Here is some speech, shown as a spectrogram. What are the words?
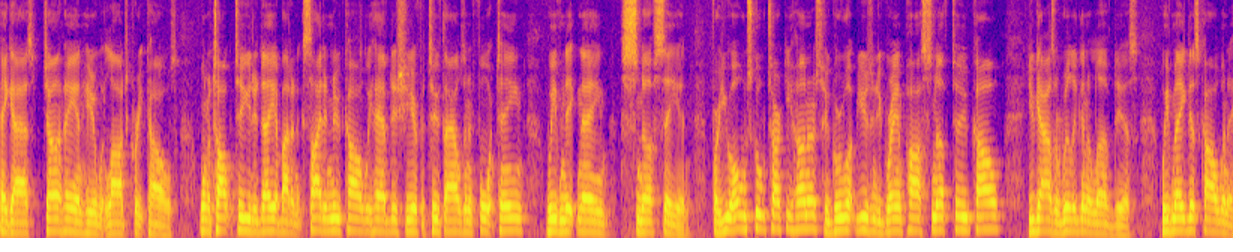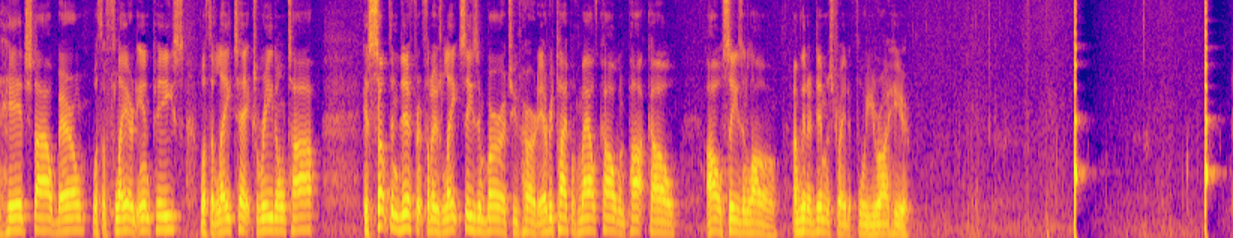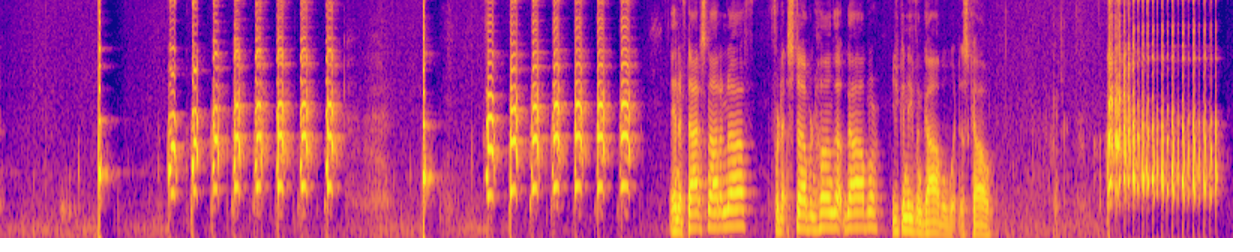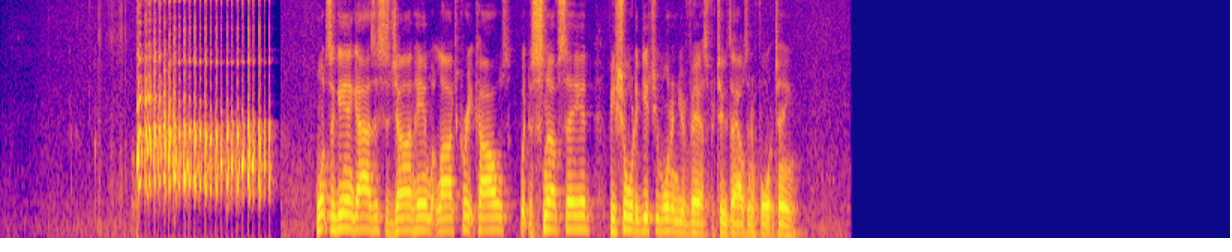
Hey guys, John Hand here with Lodge Creek Calls. Want to talk to you today about an exciting new call we have this year for 2014. We've nicknamed Snuff Said. For you old school turkey hunters who grew up using your grandpa's snuff tube call, you guys are really going to love this. We've made this call in a hedge style barrel with a flared end piece with a latex reed on top. It's something different for those late season birds who've heard every type of mouth call and pot call all season long. I'm going to demonstrate it for you right here. And if that's not enough, for that stubborn hung up gobbler, you can even gobble with this call. Once again, guys, this is John Ham with Lodge Creek Calls with the Snuff Said. Be sure to get you one in your vest for 2014.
